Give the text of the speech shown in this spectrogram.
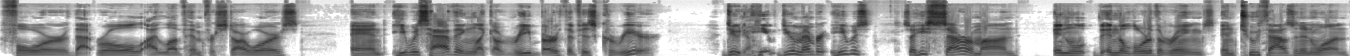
for that role. I love him for Star Wars. And he was having like a rebirth of his career. Dude, Yeah. he do you remember he was so he's Saruman in in the Lord of the Rings in 2001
